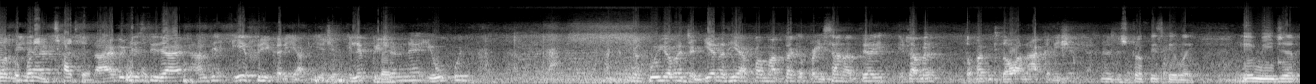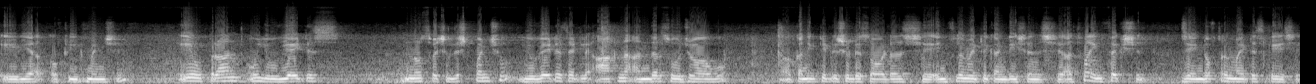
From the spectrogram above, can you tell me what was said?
તો લોકોની ઈચ્છા છે. ડાયાબિટીસથી જાય આનાથી એ ફ્રી કરી આપીએ છીએ. એટલે પેશન્ટને એવું કોઈ કોઈ અમે જગ્યા નથી આપવા માંગતા કે પૈસા નથી એટલે અમે તમે દવા ના કરી શકીએ. ડિસ્ટ્રોફીસ કહેવાય. એ મેજર એરિયા ઓફ ટ્રીટમેન્ટ છે. એ ઉપરાંત હું યુવીઆઈટિસનો સ્પેશિયલિસ્ટ પણ છું. યુવીઆઈટિસ એટલે આંખના અંદર સોજો આવવો. કનેક્ટિવ ટિશ્યુ ડિસઓર્ડર્સ છે ઇન્ફ્લેમેટરી કન્ડિશન્સ છે અથવા ઇન્ફેક્શન જે એન્ડોફ્ટલમાઇટિસ કહે છે,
